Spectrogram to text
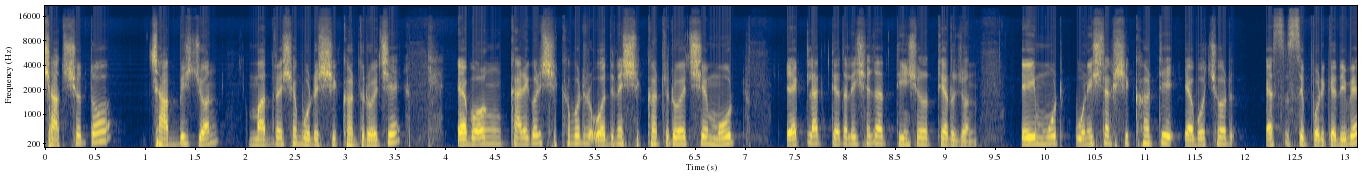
সাতশত ছাব্বিশ জন মাদ্রাসা বোর্ডের শিক্ষার্থী রয়েছে এবং কারিগরি শিক্ষা বোর্ডের অধীনে শিক্ষার্থী রয়েছে মোট এক লাখ তেতাল্লিশ হাজার তিনশো তেরো জন। এই মোট উনিশ লাখ শিক্ষার্থী এবছর এসএসসি পরীক্ষা দিবে।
